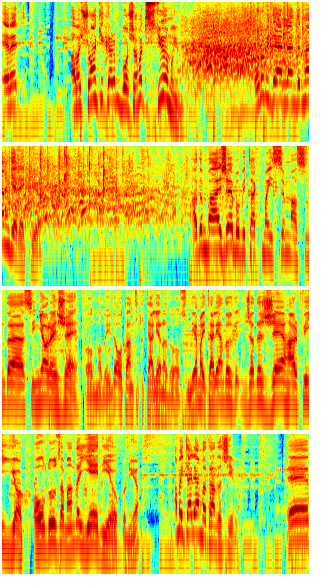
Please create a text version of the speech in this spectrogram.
evet. Ama şu anki karımı boşamak istiyor muyum? Onu bir değerlendirmem gerekiyor. Adım Bayce, bu bir takma isim. Aslında Signore J olmalıydı. Otantik İtalyan adı olsun diye. Ama İtalyanca'da J harfi yok. Olduğu zaman da Y diye okunuyor. Ama İtalyan vatandaşıyım. Ee,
